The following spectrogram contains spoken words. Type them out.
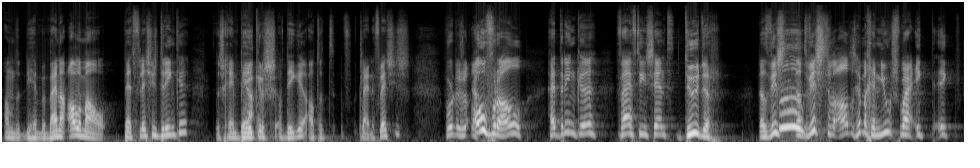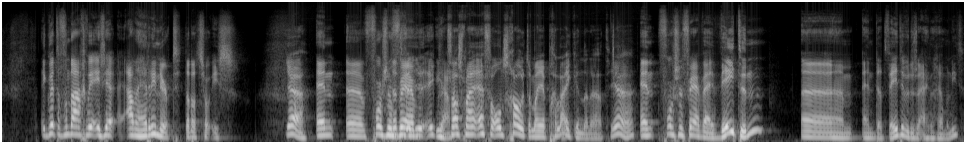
ander, die hebben bijna allemaal petflesjes drinken. Dus geen bekers of dingen, altijd kleine flesjes. Wordt dus Ja. overal het drinken 15 cent duurder. Dat, wist, dat wisten we al, dat is helemaal geen nieuws, maar ik, ik, ik werd er vandaag weer eens aan herinnerd dat het zo is. Ja. En eh, voor Dat, zover... ik, ja. Het was mij even ontschoten, maar je hebt gelijk inderdaad. Ja. En voor zover wij weten, ehm, en dat weten we dus eigenlijk nog helemaal niet,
